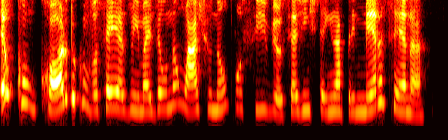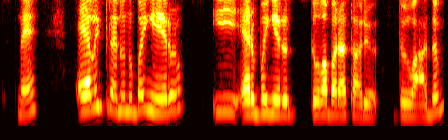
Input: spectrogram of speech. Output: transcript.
eu concordo com você, Yasmin, mas eu não acho não possível se a gente tem na primeira cena, né? ela entrando no banheiro, e era o banheiro do laboratório do Adam,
